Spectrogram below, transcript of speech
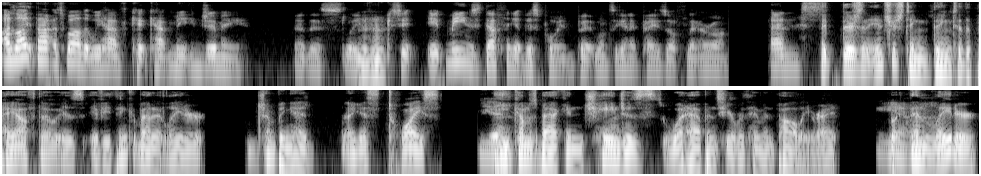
I like that as well that we have Kit Kat meeting Jimmy at this, like, Mhm. because it, it means nothing at this point, but once again, it pays off later on. And It, there's an interesting thing to the payoff, though, is if you think about it later, jumping ahead, I guess, twice, yeah, he comes back and changes what happens here with him and Polly, right? yeah, But then later,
